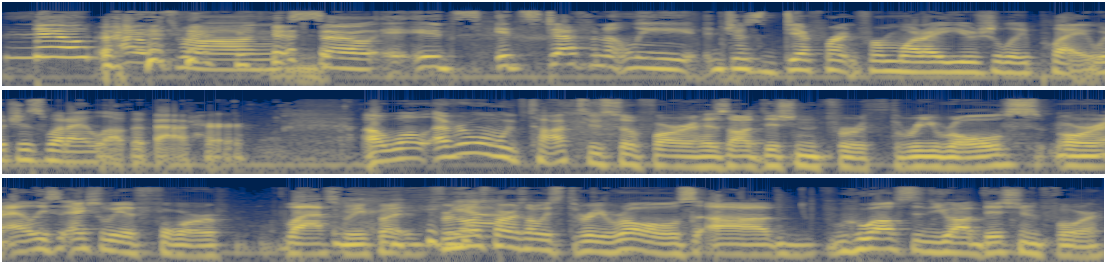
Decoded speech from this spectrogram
nope, I was wrong. So it's, it's definitely just different from what I usually play, which is what I love about her. Uh, well, everyone we've talked to so far has auditioned for three roles, or at least actually we had four last week, but for the Yeah. most part, it's always three roles. Uh, who else did you audition for,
